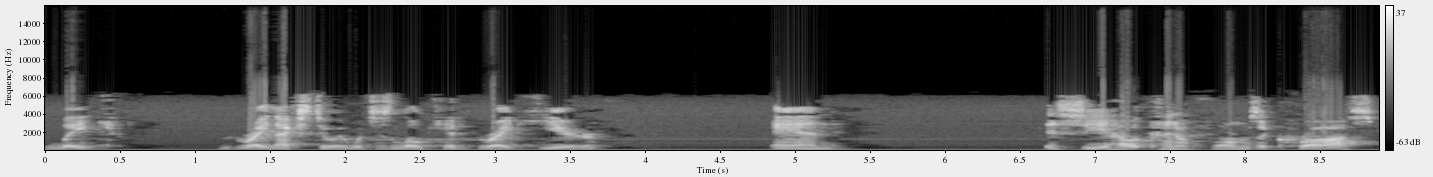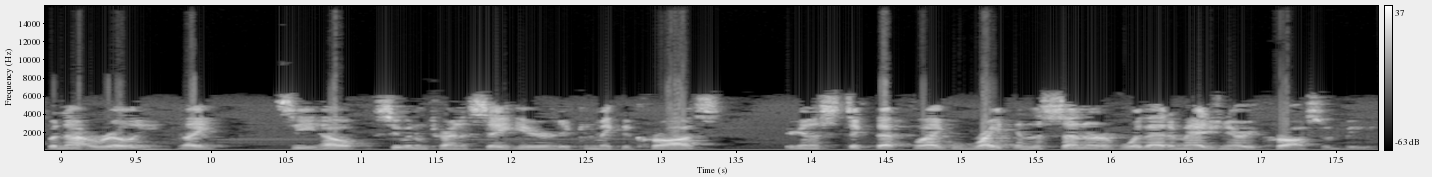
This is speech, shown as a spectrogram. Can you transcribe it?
lake right next to it, which is located right here. And see how it kind of forms a cross, but not really. Like, see how see what I'm trying to say here? It can make a cross. You're gonna stick that flag right in the center of where that imaginary cross would be.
